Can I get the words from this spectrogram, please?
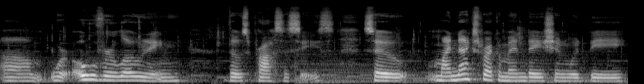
um, we're overloading those processes. So, my next recommendation would be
